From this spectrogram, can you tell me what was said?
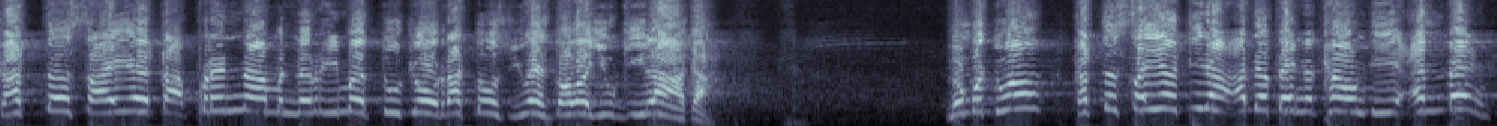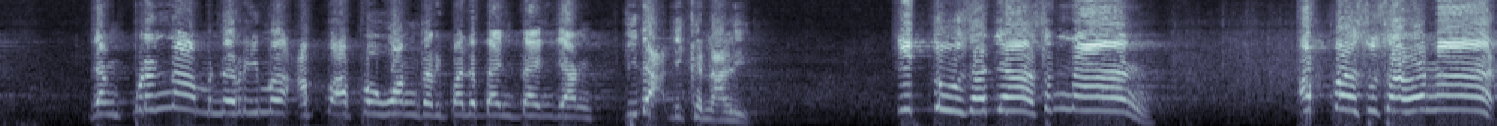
Kata saya tak pernah menerima 700 US dollar, you gila kah? Nombor dua, kata saya tidak ada bank account di M-Bank yang pernah menerima apa-apa wang daripada bank-bank yang tidak dikenali. Itu saja, senang. Apa susah sangat?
